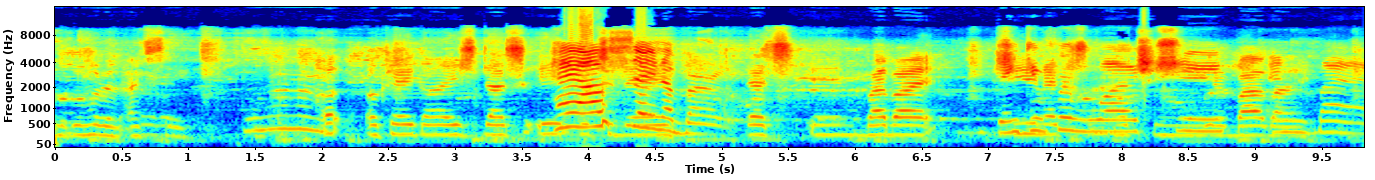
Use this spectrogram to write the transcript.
Hold on, I'd say. No, no, no. Uh, okay, guys, that's it Hey, for I'll today. say. That's it. Bye bye. Thank you for watching. Bye Bye.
